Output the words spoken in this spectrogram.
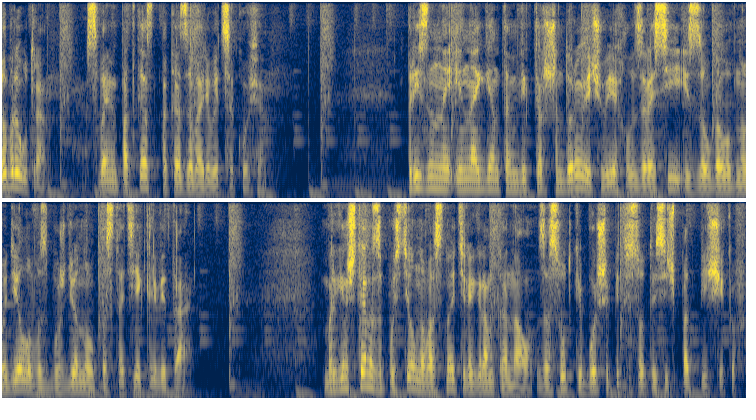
Доброе утро. С вами подкаст «Пока заваривается кофе». Признанный иноагентом Виктор Шендерович уехал из России из-за уголовного дела, возбужденного по статье «Клевета». Моргенштерн запустил новостной телеграм-канал. За сутки больше 500 тысяч подписчиков.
